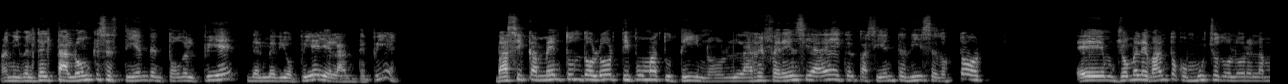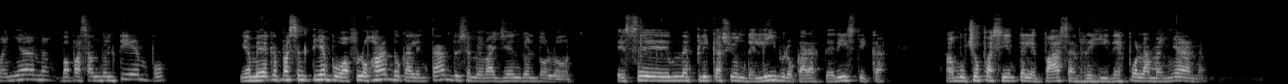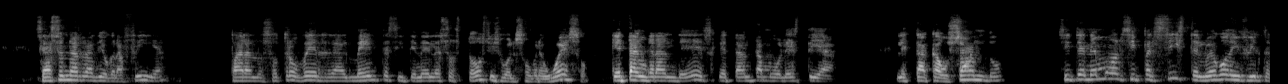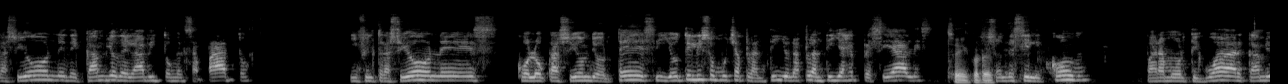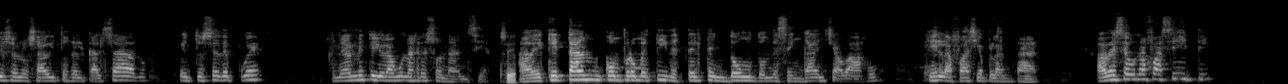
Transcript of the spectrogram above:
a nivel del talón que se extiende en todo el pie, del medio pie y el antepié. Básicamente un dolor tipo matutino. La referencia es que el paciente dice, doctor, em, yo me levanto con mucho dolor en la mañana, va pasando el tiempo y a medida que pasa el tiempo va aflojando, calentando y se me va yendo el dolor. Es una explicación del libro característica. A muchos pacientes le pasan rigidez por la mañana. Se hace una radiografía para nosotros ver realmente si tiene el esostosis o el sobrehueso, qué tan grande es, qué tanta molestia le está causando. Si tenemos, si persiste luego de infiltraciones, de cambio del hábito en el zapato, infiltraciones, colocación de ortesis. Yo utilizo muchas plantillas, unas plantillas especiales que son de silicón para amortiguar cambios en los hábitos del calzado. Entonces después, generalmente yo le hago una resonancia a ver qué tan comprometida está el tendón donde se engancha abajo, que es la fascia plantar. A veces una fascitis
